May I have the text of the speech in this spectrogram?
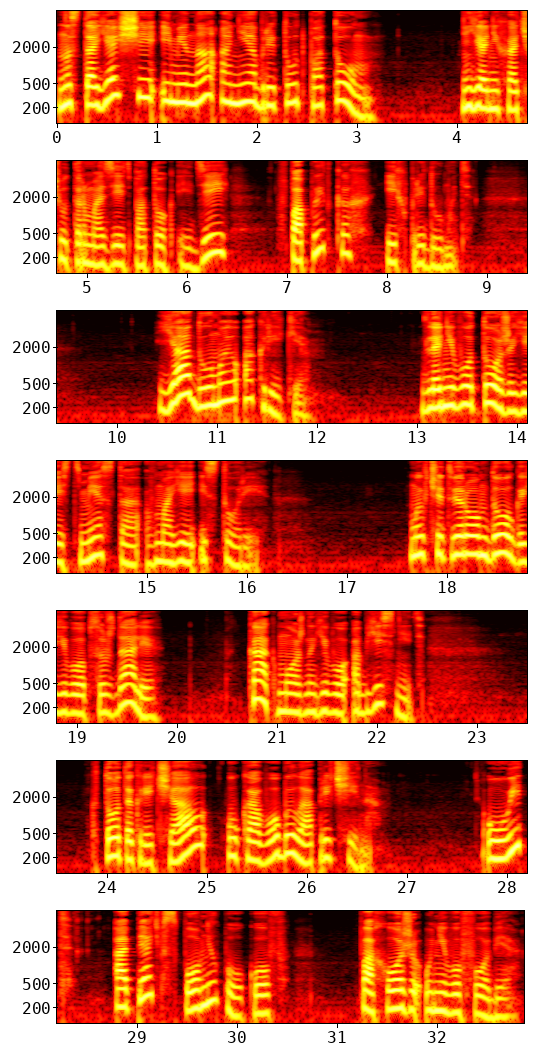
Настоящие имена они обретут потом, я не хочу тормозить поток идей в попытках их придумать. Я думаю о Крике. Для него тоже есть место в моей истории. Мы вчетвером долго его обсуждали. Как можно его объяснить? Кто-то кричал, у кого была причина. Уит опять вспомнил пауков. Похоже, у него фобия.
